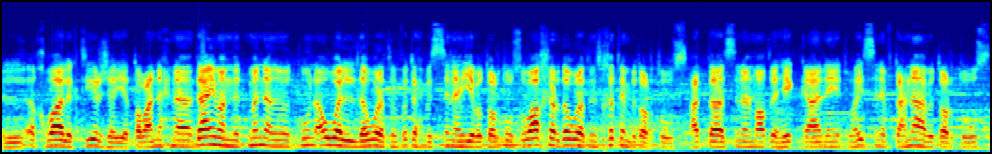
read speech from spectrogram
الإقبال كثير جيد. طبعا نحن دائما نتمنى إنه تكون أول دورة تنفتح بالسنة هي بطرطوس وآخر دورة تنختم بطرطوس. حتى السنة الماضية هيك كانت وهي السنة فتحناها بطرطوس.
